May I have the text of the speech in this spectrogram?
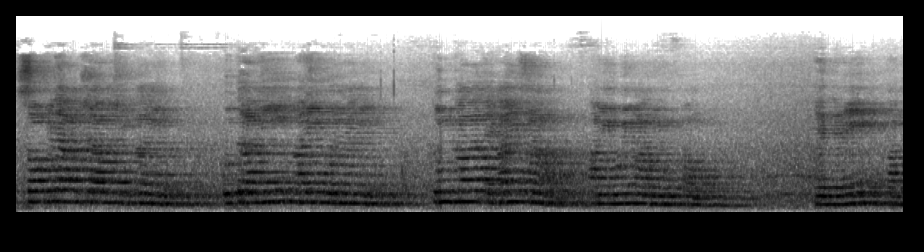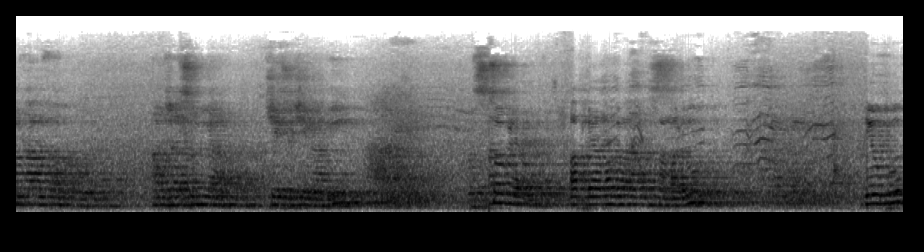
Sopya amsha chitani. Utrani ani kurmani. Tumka tekai sana ami umi mani upam. Tendere amka fapu. Amsha sumya. Jesus chegami. Amen. Sobre a आपल्या मगळाक सांबाळूं देवपूत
